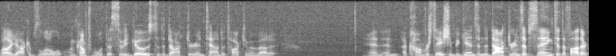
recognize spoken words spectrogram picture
Well, Jacob's a little uncomfortable with this, so he goes to the doctor in town to talk to him about it. And, and a conversation begins, and the doctor ends up saying to the father,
